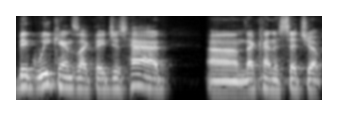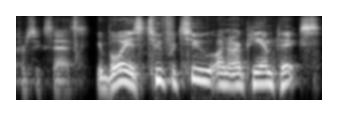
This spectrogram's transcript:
big weekends like they just had. Um, that kind of sets you up for success. Your boy is two for two on RPM picks.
